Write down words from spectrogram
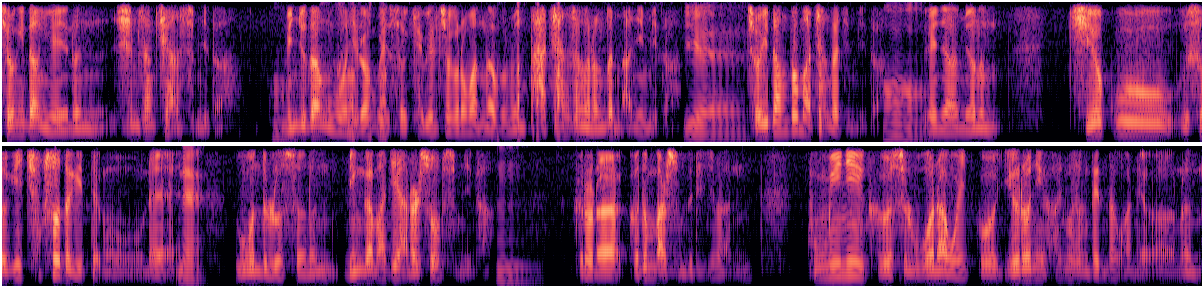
정의당 외에는 심상치 않습니다. 어. 민주당 의원이라고 해서 개별적으로 만나보면 다 찬성하는 건 아닙니다. 예. 저희 당도 마찬가지입니다. 어. 왜냐하면 지역구 의석이 축소되기 때문에 네. 의원들로서는 민감하지 않을 수 없습니다. 음. 그러나 거듭 말씀드리지만 국민이 그것을 원하고 있고 여론이 형성된다고 하면은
